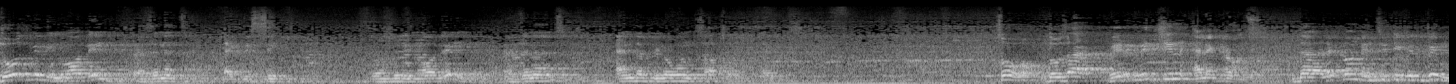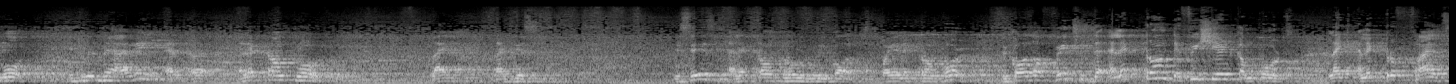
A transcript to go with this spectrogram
those will involve in resonance like this. See, those will involve in resonance, and the below ones also like this. So those are very rich in electrons. The electron density will be more. It will be having uh, electron cloud like like this. This is electron cloud we call pi electron cloud because of which the electron deficient compounds like electrophiles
